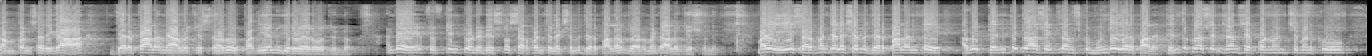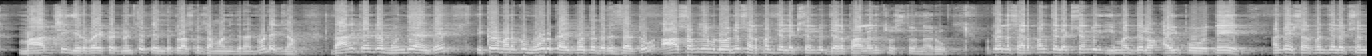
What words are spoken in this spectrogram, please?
కంపల్సరీగా జరపాలని ఆలోచిస్తున్నారు పదిహేను ఇరవై రోజుల్లో. అంటే ఫిఫ్టీన్ ట్వంటీ డేస్లో సర్పంచ్ ఎలక్షన్లు జరపాలని గవర్నమెంట్ ఆలోచిస్తుంది. మరి ఈ సర్పంచ్ ఎలక్షన్లు జరపాలంటే అవి టెన్త్ క్లాస్ ఎగ్జామ్స్కి ముందే జరపాలి. టెన్త్ క్లాస్ ఎగ్జామ్స్ ఎప్పటి నుంచి మనకు? మార్చి ఇరవై ఒకటి నుంచి టెన్త్ క్లాస్కి సంబంధించినటువంటి ఎగ్జామ్. దానికంటే ముందే అంటే ఇక్కడ మనకు మూడుకి అయిపోతుంది రిజల్ట్ ఆ సమయంలోనే సర్పంచ్ ఎలక్షన్లు జరపాలని చూస్తున్నారు. ఒకవేళ సర్పంచ్ ఎలక్షన్లు ఈ మధ్యలో అయిపోతే అంటే సర్పంచ్ ఎలక్షన్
